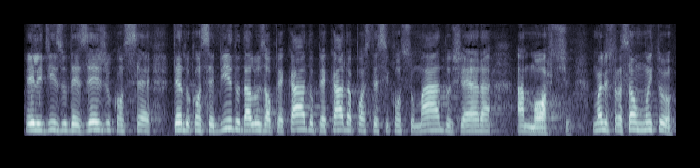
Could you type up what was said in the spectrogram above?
ele diz: o desejo, conce tendo concebido, dá luz ao pecado, o pecado, após ter se consumado, gera a morte. Uma ilustração muito,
